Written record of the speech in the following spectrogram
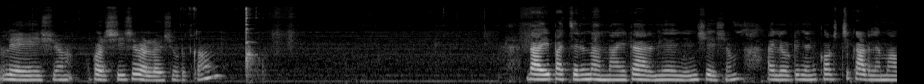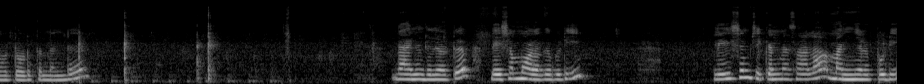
ലേശം കുറച്ച് വെള്ളം ഒഴിച്ച് കൊടുക്കാം. ഇതായി പച്ചരി നന്നായിട്ട് അരഞ്ഞു കഴിഞ്ഞതിന് ശേഷം അതിലോട്ട് ഞാൻ കുറച്ച് കടലമാവ് ഇട്ട് കൊടുക്കുന്നുണ്ട്. ഞാൻ ഇതിലോട്ട് ലേശം മുളക് പൊടി ലേശം ചിക്കൻ മസാല മഞ്ഞൾപ്പൊടി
